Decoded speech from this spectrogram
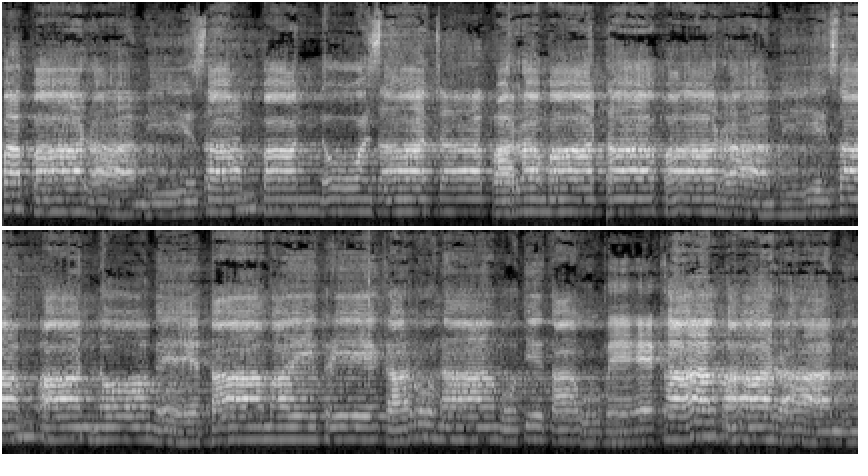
ปปารามิสัมปันโนสัจจะปรมาทาปารามิสัมปันโนเมตตาไมตรีกรุณามุทิตาอุเบกขาปารามิ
